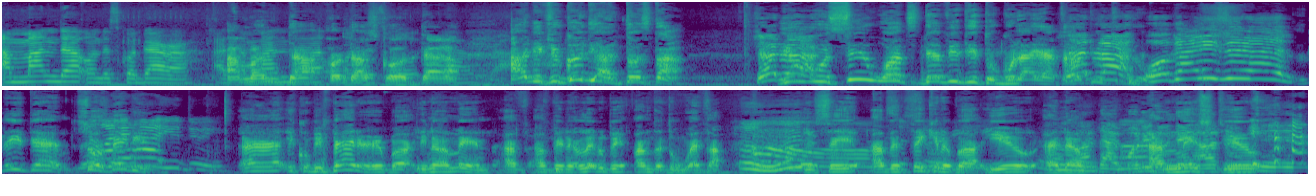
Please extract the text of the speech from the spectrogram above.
Amanda underscore Dara. At Amanda underscore Dara. And if you go there and toast her, you will see what David did to Goliath. I'll do Shadrach. Oga Israel. Lead them. So So, how are you doing? uh, it could be better, but you know what I mean. I've, I've been a little bit under the weather. You see, I've been so thinking sorry. about you, and um, Amanda, money I missed Andrew. you.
